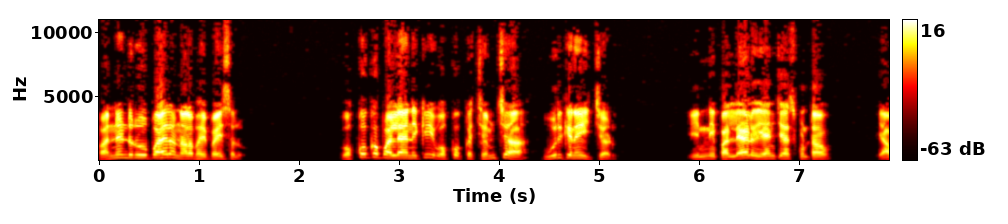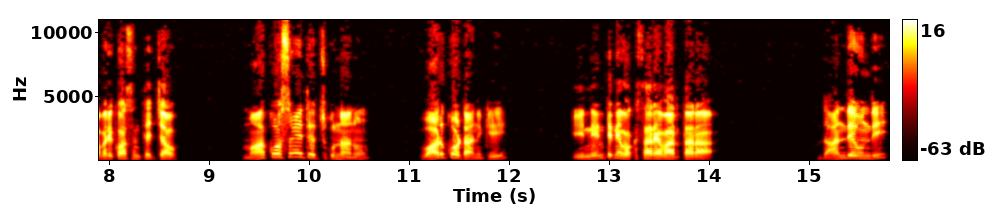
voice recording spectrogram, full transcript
పన్నెండు రూపాయల నలభై పైసలు. ఒక్కొక్క పళ్ళానికి ఒక్కొక్క చెంచా ఊరికనే ఇచ్చాడు. ఇన్ని పళ్ళేలు ఏం చేసుకుంటావు? ఎవరి కోసం తెచ్చావు? మా కోసమే తెచ్చుకున్నాను. వాడుకోటానికి ఇన్నింటిని ఒకసారే వాడతారా? దాందే ఉంది.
